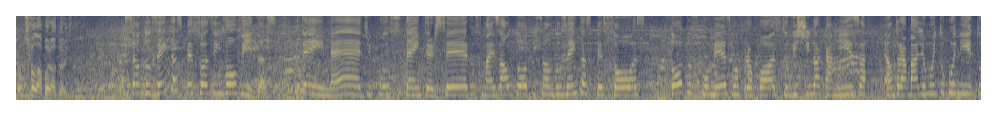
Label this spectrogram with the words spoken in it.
Quantos colaboradores? São 200 pessoas envolvidas. Tem médicos, tem terceiros, mas ao todo são 200 pessoas, todos com o mesmo propósito, vestindo a camisa. É um trabalho muito bonito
